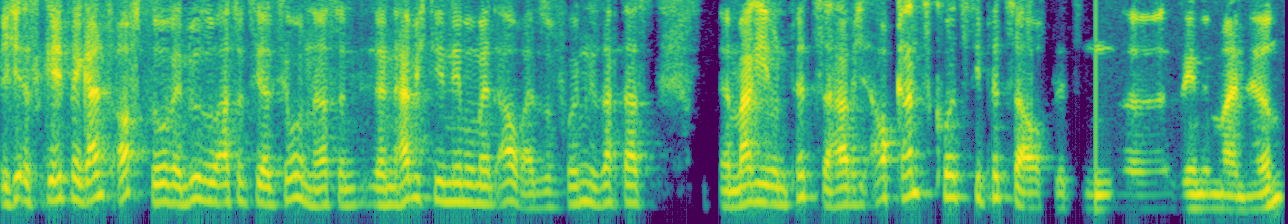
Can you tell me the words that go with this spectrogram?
Ich, es geht mir ganz oft so, wenn du so Assoziationen hast, dann, dann habe ich die in dem Moment auch. Also du vorhin gesagt hast, äh, Maggi und Pizza, habe ich auch ganz kurz die Pizza aufblitzen äh, sehen in meinem Hirn.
